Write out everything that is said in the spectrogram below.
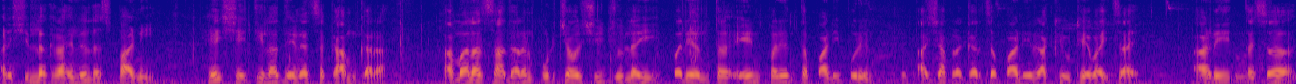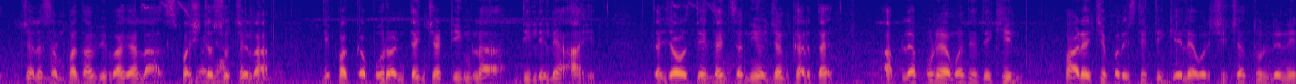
आणि शिल्लक राहिलेलंच पाणी हे शेतीला देण्याचं काम करा. आम्हाला साधारण पुढच्या वर्षी जुलैपर्यंत एंडपर्यंत पाणी पुरेल अशा प्रकारचं पाणी राखीव ठेवायचं आहे. आणि तसं जलसंपदा विभागाला स्पष्ट सूचना दीपक कपूर आणि त्यांच्या टीमला दिलेल्या आहेत. त्याच्यावर ते त्यांचं नियोजन करत आहेत आपल्या पुण्यामध्ये देखील पाण्याची परिस्थिती गेल्या वर्षीच्या तुलनेने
